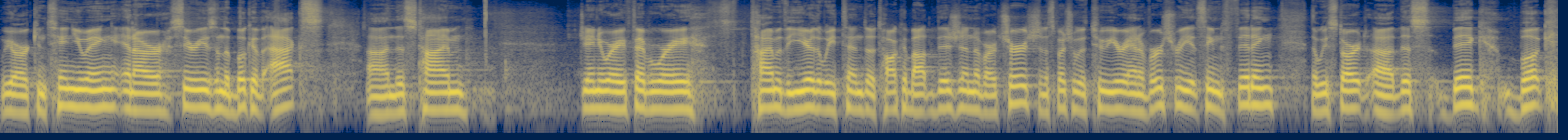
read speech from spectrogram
We are continuing in our series in the book of Acts. Uh, and this time, January, February, time of the year that we tend to talk about vision of our church, and especially with two year anniversary, it seemed fitting that we start uh, this big book uh,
